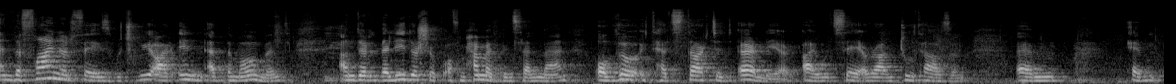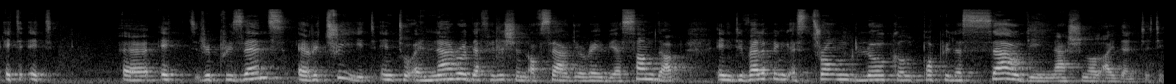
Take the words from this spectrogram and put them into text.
And the final phase, which we are in at the moment, under the leadership of Mohammed bin Salman, although it had started earlier, I would say around 2000, um, um, it, it uh, it represents a retreat into a narrow definition of Saudi Arabia, summed up in developing a strong local populist Saudi national identity,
